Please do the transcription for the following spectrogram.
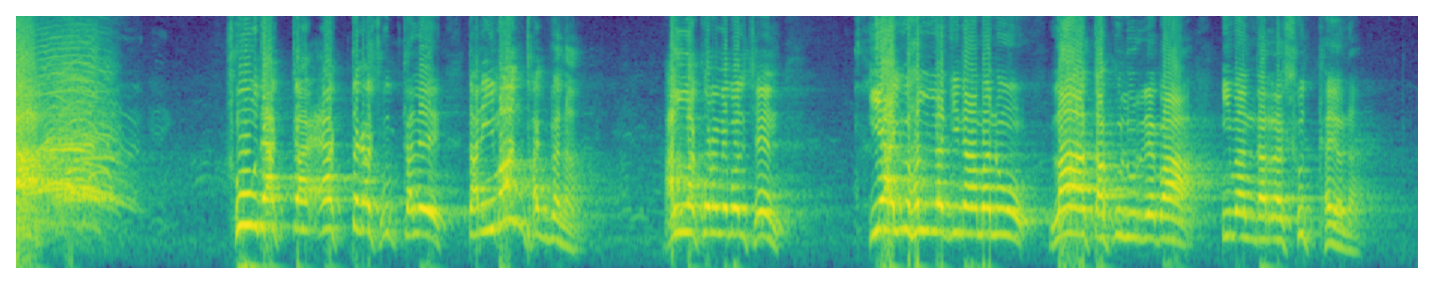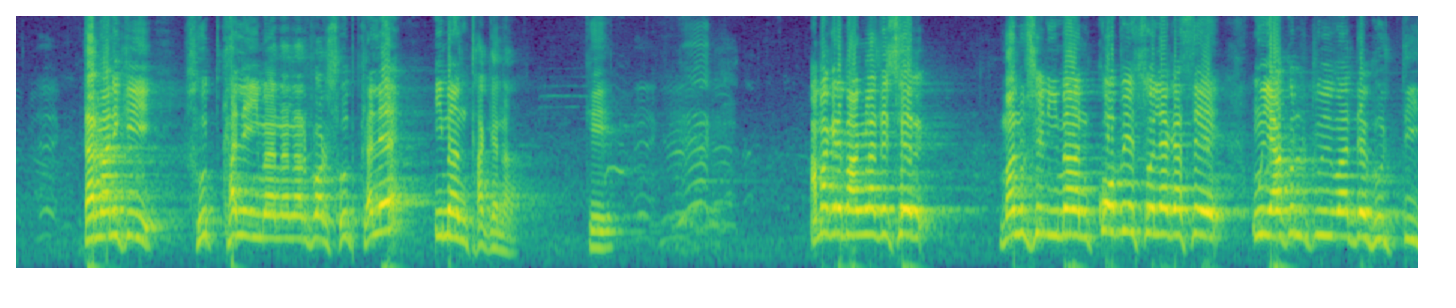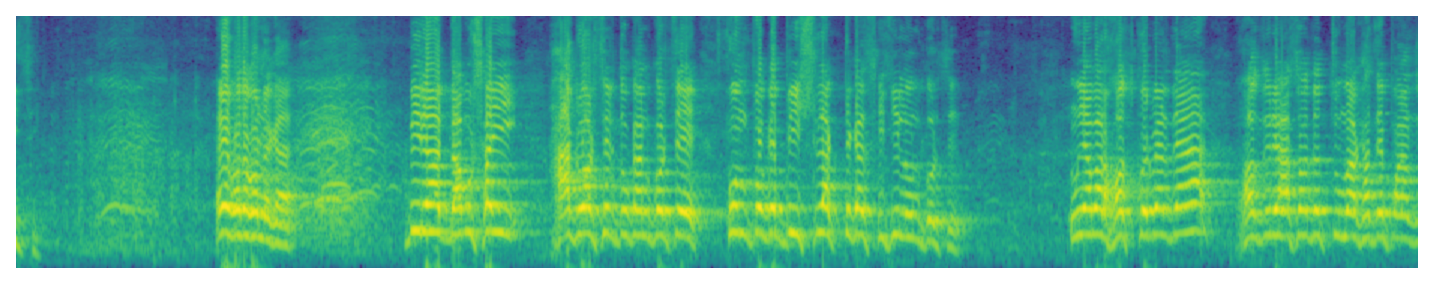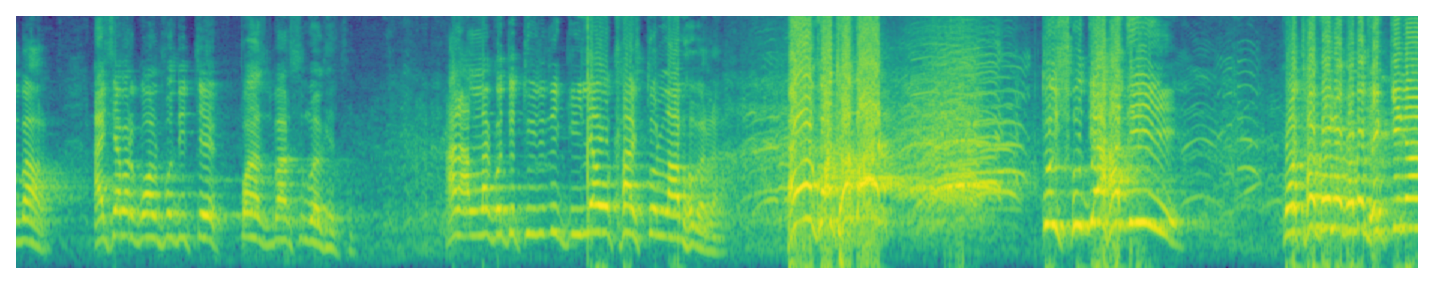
সুদ একটা, এক টাকা সুদ খেলে তার ইমান থাকবে না। আল্লাহ কোরআনে বলছেন ইয়া ইউহাল্লাযিনা আমানু, লা তাকুলুর রেবা। ইমানদাররা সুদ খায় না। তার মানে কি? সুদ খালে ইমান আনার পর সুদ খেলে ইমান থাকে না। কে? আমাদের বাংলাদেশের মানুষের ইমান কবে চলে গেছে? উই এখন টুই মধ্যে ঘুরতেইছি। এই কথা কোন দেখা বিরাট ব্যবসায়ী হার্ডওয়ার্সের দোকান করছে কমপক্ষে বিশ লাখ টাকা সিসি লোন করছে। উই আবার হজ করবার দেয় হজরে আসাদ চুমা খাচ্ছে পাঁচবার। আইসে আবার গল্প দিচ্ছে, পাঁচবার চুমা খেয়েছি। আর আল্লাহ করছে তুই যদি গিলাও খাস, তোর লাভ হবে না। হ্যাঁ কথা তুই সুদে হাজি। কথা কোনো কথা ঠিক কিনা?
